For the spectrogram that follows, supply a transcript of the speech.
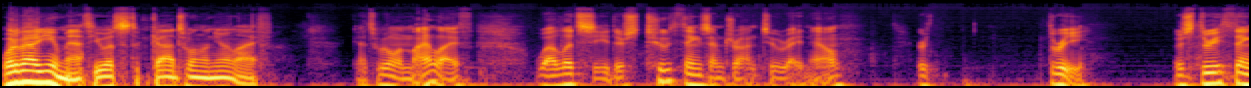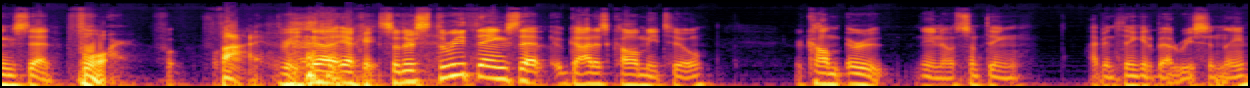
What about you, Matthew? What's the God's will in your life? God's will in my life. Well, let's see. There's two things I'm drawn to right now, or three. There's three things that Four. Four, four, Five. No, okay, so there's three things that God has called me to, or call, or you know, something I've been thinking about recently.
